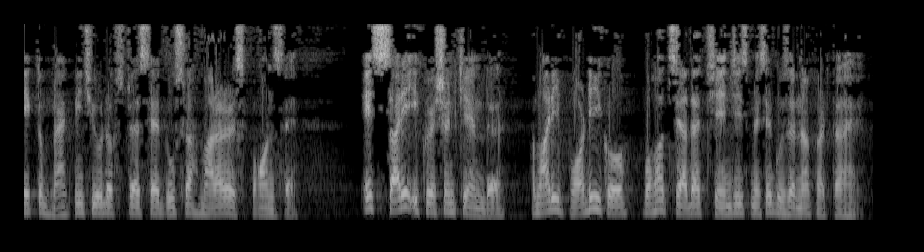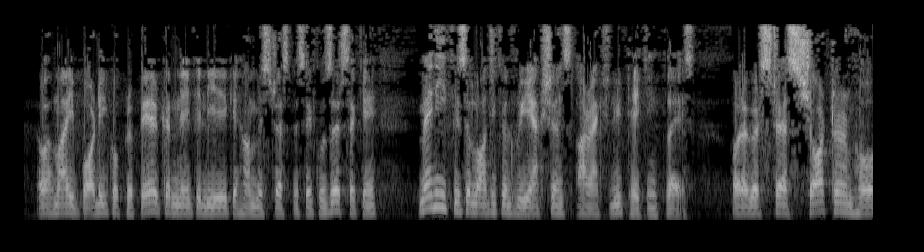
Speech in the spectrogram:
ایک تو میگنیچیوڈ آف اسٹریس ہے دوسرا ہمارا ریسپانس ہے اس ساری اکویشن کے اندر ہماری باڈی کو بہت زیادہ چینجز میں سے گزرنا پڑتا ہے اور ہماری باڈی کو پریپیئر کرنے کے لیے کہ ہم اسٹریس میں سے گزر سکیں many physiological reactions are actually taking place اور اگر اسٹریس شارٹ ٹرم ہو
